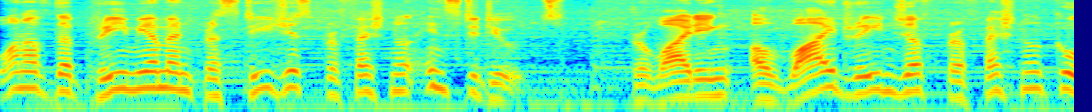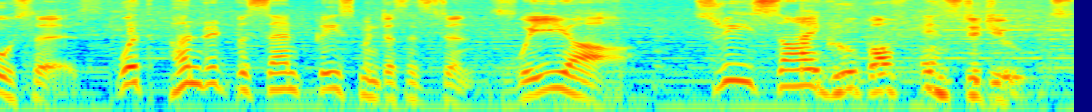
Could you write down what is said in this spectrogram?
one of the premium and prestigious professional institutes, providing a wide range of professional courses with 100% placement assistance. We are Sri Sai Group of Institutes.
